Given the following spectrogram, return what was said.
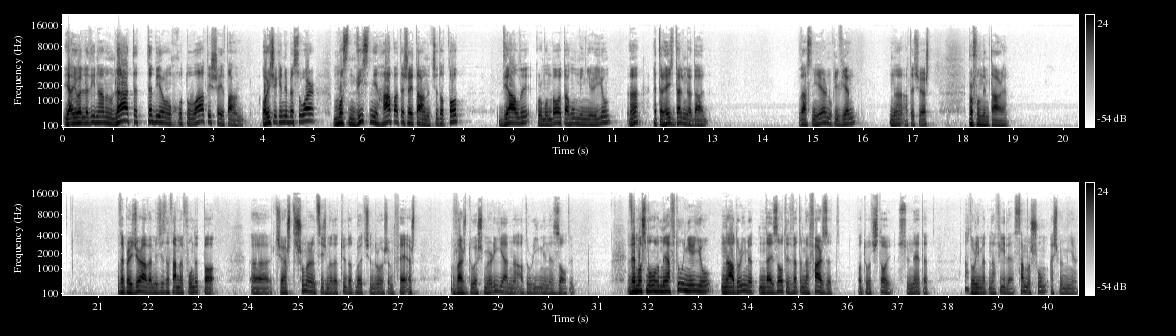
Ja ejuha alladhina amanu la tattabi'u khutuwati shaytan. O ju që keni besuar, mos ndiqni hapat e shejtanit, që do të thotë djalli kur mundohet ta humbi njeriun, ë, e tërheq dalëngadalë. dhe asnjëherë nuk i vjen në atë që është përfundimtare. Dhe prej gjërave megjithëse thamë e fundit, po që është shumë e rëndësishme dhe ty do të bëjë të qëndrueshëm në fe është vazhdueshmëria në adhurimin e Zotit. Dhe mos me mjaftu njeriu në adhurimet ndaj Zotit vetëm me farzet, po duhet shtojë synetet, adhurimet nafile, sa më shumë, aq më mirë.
